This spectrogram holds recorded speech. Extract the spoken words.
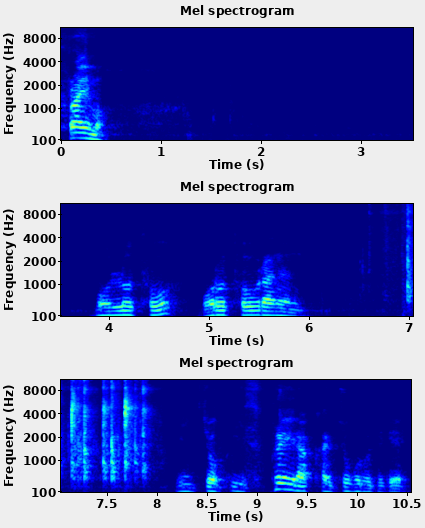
프라이머 몰로토 모로토라는 이쪽 이 스프레이 라카 이쪽으로 되게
